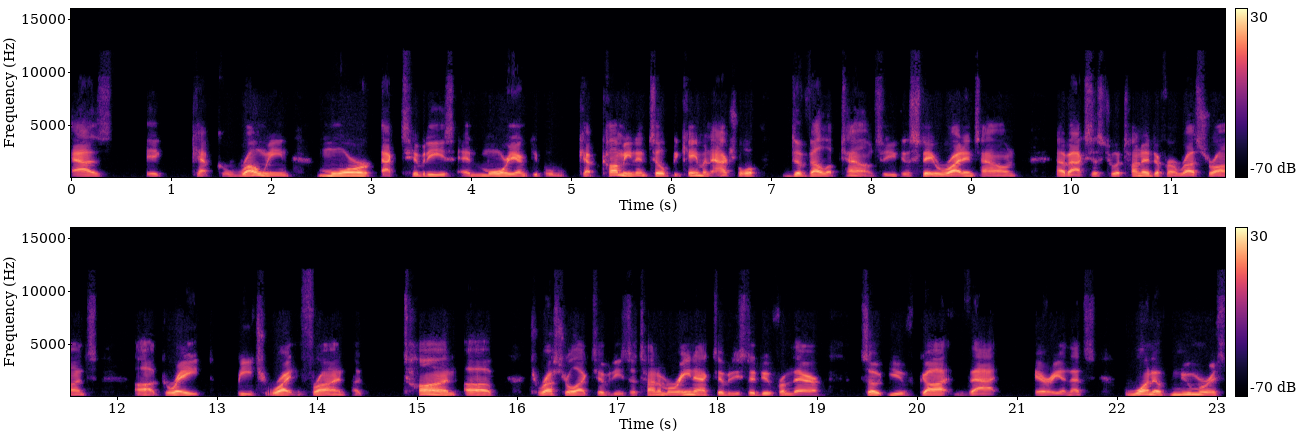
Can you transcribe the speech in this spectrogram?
as it kept growing, more activities and more young people kept coming until it became an actual developed town. So you can stay right in town, have access to a ton of different restaurants, uh, great beach right in front, a ton of terrestrial activities, a ton of marine activities to do from there. So you've got that area, and that's one of numerous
